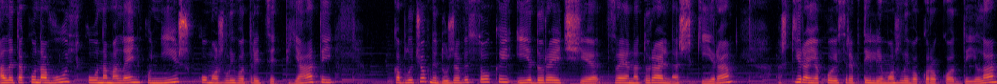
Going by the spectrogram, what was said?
Але таку на вузьку, на маленьку ніжку, можливо, 35-й. Каблучок не дуже високий. І, до речі, це натуральна шкіра, шкіра якоїсь рептилії, можливо, крокодила.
